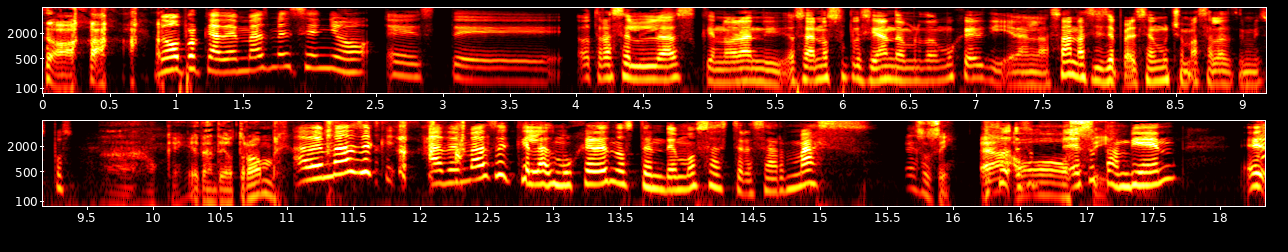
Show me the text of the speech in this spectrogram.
No, porque además me enseñó este otras células que no eran ni, o sea, no supe si eran de hombre o de mujer y eran las sanas y se parecían mucho más a las de mi esposo. ah, ok. Eran de otro hombre. Además de que, además de que las mujeres nos tendemos a estresar más. Eso sí. Eso, Ah, eso- oh, eso sí. también eh, eh,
